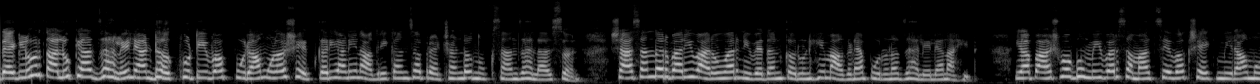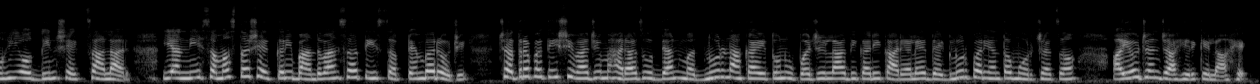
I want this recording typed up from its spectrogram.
देगलूर तालुक्यात झालेल्या ढगफुटी व पुरामुळे शेतकरी आणि नागरिकांचं प्रचंड नुकसान झालं असून शासन दरबारी वारंवार निवेदन करूनही मागण्या पूर्ण झालेल्या नाहीत. या पार्श्वभूमीवर समाजसेवक शेख मीरा मोहिउद्दीन शेख सालार यांनी समस्त शेतकरी बांधवांसह तीस सप्टेंबर रोजी छत्रपती शिवाजी महाराज उद्यान मदनूर नाका येथून उपजिल्हाधिकारी कार्यालय देगलूरपर्यंत मोर्चाचं आयोजन जाहीर केलं आहे.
